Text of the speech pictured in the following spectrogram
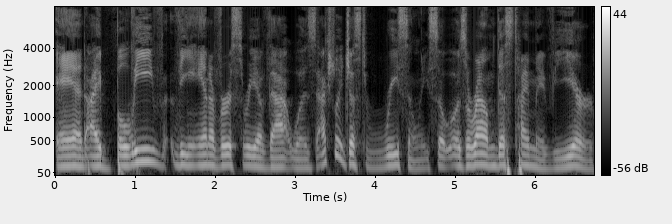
And I believe the anniversary of that was actually just recently. So it was around this time of year.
